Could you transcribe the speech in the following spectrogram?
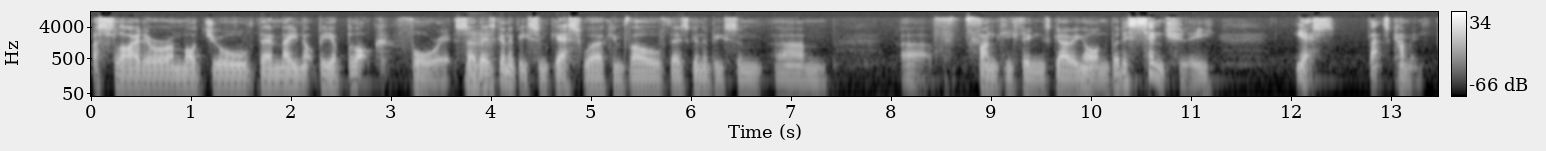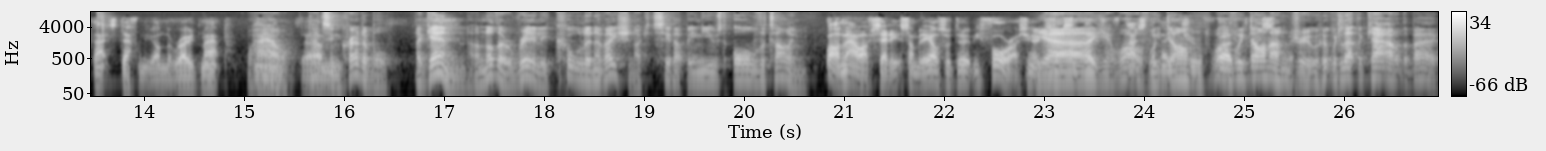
a slider or a module, there may not be a block for it. So there's going to be some guesswork involved. There's going to be some um, uh, f- funky things going on. But essentially, yes, that's coming. That's definitely on the roadmap. Wow, And, that's um, incredible. Again, another really cool innovation. I could see that being used all the time. well, now I've said it, somebody else will do it before us. You know, Yeah, nature yeah. What have we done? What have we done, Andrew? We'd let the cat out of the bag.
